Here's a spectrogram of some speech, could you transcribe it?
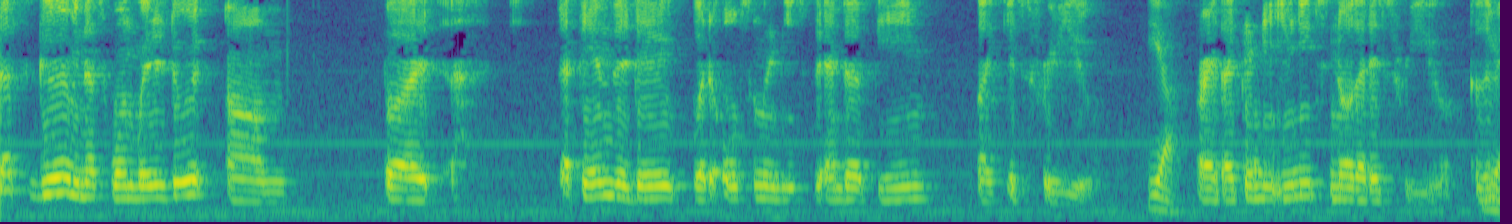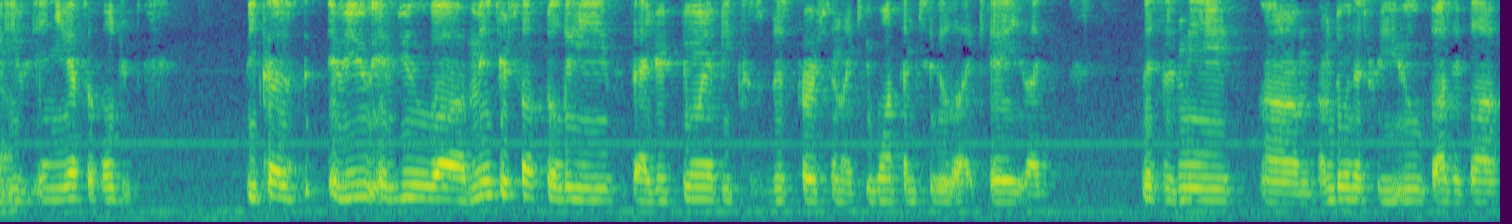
that's good. I mean that's one way to do it. Um, but at the end of the day, what it ultimately needs to end up being, like, it's for you. Yeah. Right. Like you need to know that it's for you because yeah. and you have to hold your because if you if you uh, make yourself believe that you're doing it because of this person, like you want them to like, hey, like this is me, um, I'm doing this for you, blah blah blah.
